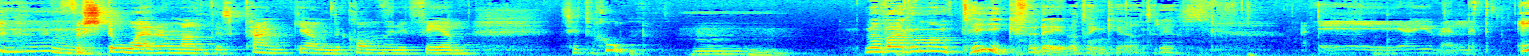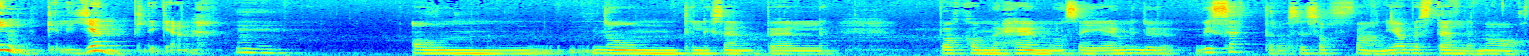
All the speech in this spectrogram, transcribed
Mm. förstå en romantisk tanke om det kommer i fel situation. Mm. Men vad är romantik för dig då, tänker jag, Therese? Eh, Jag är ju väldigt enkel egentligen. Mm. Om någon till exempel bara kommer hem och säger men du, vi sätter oss i soffan, jag beställer mat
